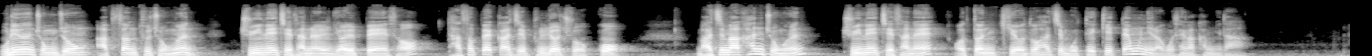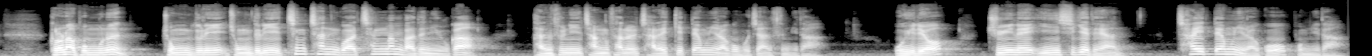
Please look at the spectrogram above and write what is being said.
우리는 종종 앞선 두 종은 주인의 재산을 10배에서 5배까지 불려주었고 마지막 한 종은 주인의 재산에 어떤 기여도 하지 못했기 때문이라고 생각합니다. 그러나 본문은 종들이, 종들이 칭찬과 책만 받은 이유가 단순히 장사를 잘했기 때문이라고 보지 않습니다. 오히려 주인의 인식에 대한 차이 때문이라고 봅니다.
